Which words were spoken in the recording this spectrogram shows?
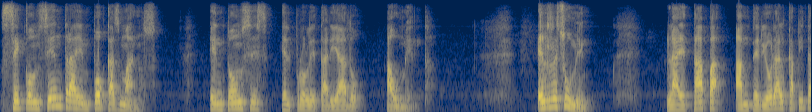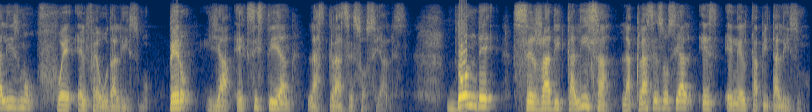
se concentra en pocas manos. Entonces el proletariado aumenta. En resumen, la etapa anterior al capitalismo fue el feudalismo, pero ya existían las clases sociales. Donde se radicaliza la clase social es en el capitalismo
